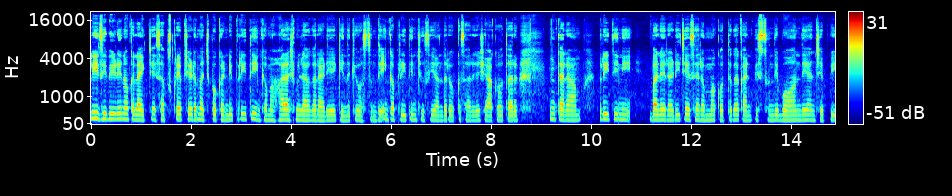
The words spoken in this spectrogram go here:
ప్లీజ్ ఈ వీడియోని ఒక లైక్ చేసి సబ్స్క్రైబ్ చేయడం మర్చిపోకండి. ప్రీతి ఇంకా మహాలక్ష్మిలాగా రెడీ అయ్యి కిందకి వస్తుంది. ఇంకా ప్రీతిని చూసి అందరూ ఒక్కసారిగా షాక్ అవుతారు. ఇంకా రామ్ ప్రీతిని భలే రెడీ చేశారమ్మ కొత్తగా కనిపిస్తుంది బాగుంది అని చెప్పి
